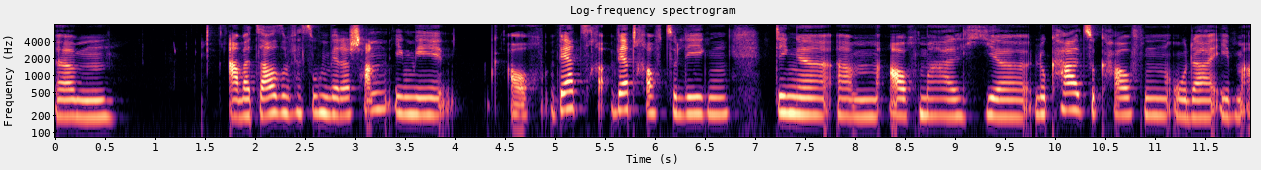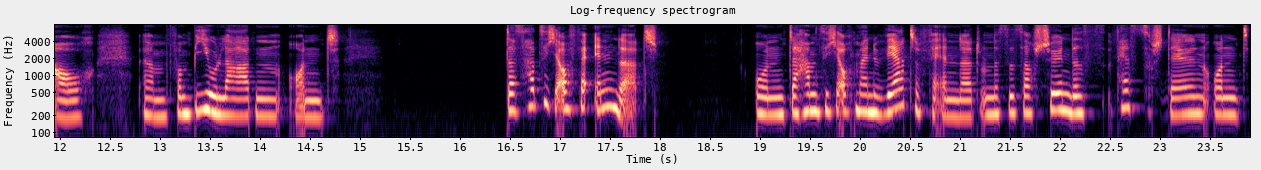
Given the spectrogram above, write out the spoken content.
ähm, aber zu Hause versuchen wir da schon irgendwie auch Wert, Wert drauf zu legen, Dinge ähm, auch mal hier lokal zu kaufen oder eben auch ähm, vom Bioladen. Und das hat sich auch verändert. Und da haben sich auch meine Werte verändert. Und es ist auch schön, das festzustellen. Und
